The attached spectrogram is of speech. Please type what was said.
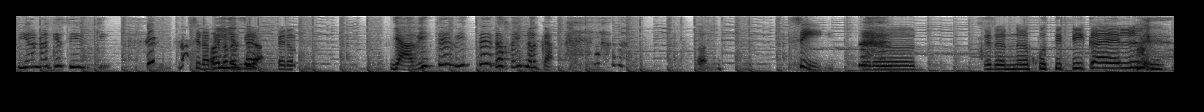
¿Sí o no que sí? Si oye, pero, pero... Ya, ¿viste? ¿Viste? No estoy loca. Sí, pero, pero no justifica el...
